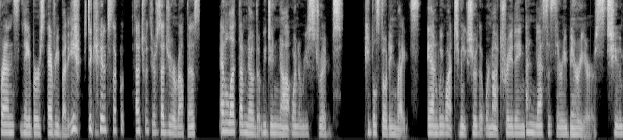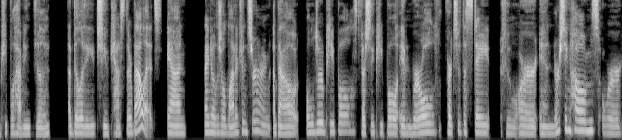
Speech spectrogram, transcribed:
friends, neighbors, everybody to get in touch with your senator about this and let them know that we do not want to restrict people's voting rights. And we want to make sure that we're not creating unnecessary barriers to people having the ability to cast their ballot. And I know there's a lot of concern about older people, especially people in rural parts of the state who are in nursing homes or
